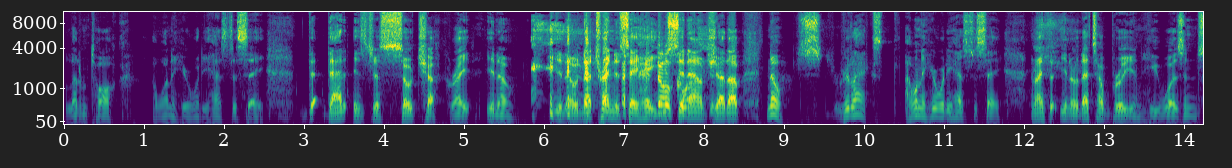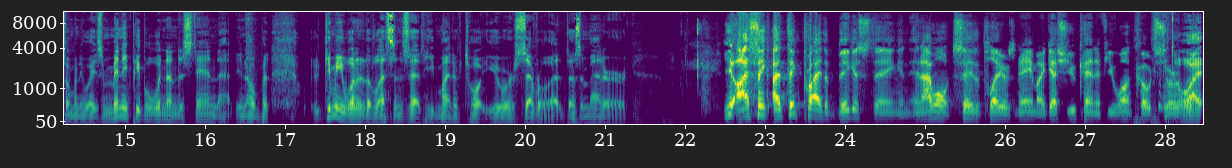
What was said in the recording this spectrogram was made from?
"Let him talk. I want to hear what he has to say." That that is just so Chuck, right? You know, you know, not trying to say, "Hey, no you sit question. down, shut up." No, relax. I want to hear what he has to say. And I thought, you know, that's how brilliant he was in so many ways. And many people wouldn't understand that, you know. But give me one of the lessons that he might have taught you, or several. That doesn't matter, Eric. Yeah, I think I think probably the biggest thing, and, and I won't say the player's name. I guess you can if you want, Coach Suhr. oh, I,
